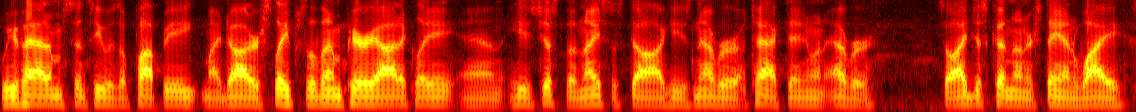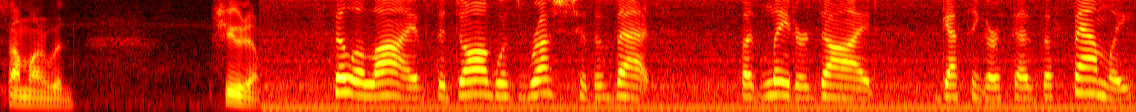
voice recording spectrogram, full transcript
We've had him since he was a puppy. My daughter sleeps with him periodically, and he's just the nicest dog. He's never attacked anyone ever. So I just couldn't understand why someone would shoot him. Still alive, the dog was rushed to the vet, but later died. Getzinger says the family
